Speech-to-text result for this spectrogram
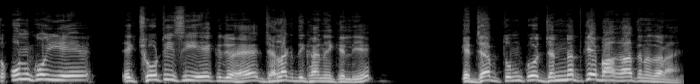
تو ان کو یہ ایک چھوٹی سی ایک جو ہے جھلک دکھانے کے لیے کہ جب تم کو جنت کے باغات نظر آئے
